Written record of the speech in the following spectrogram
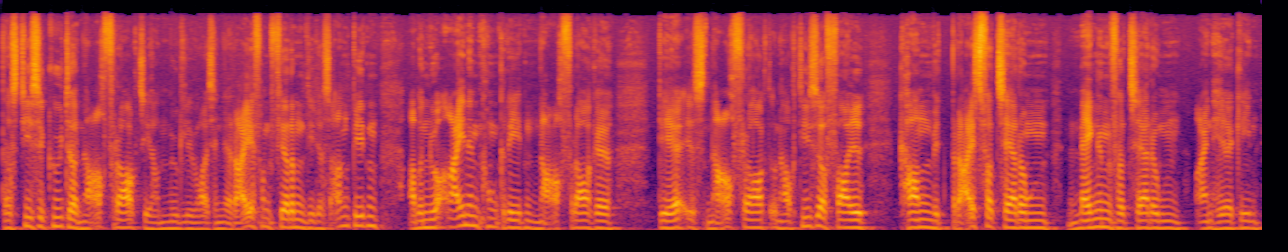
das diese Güter nachfragt. Sie haben möglicherweise eine Reihe von Firmen, die das anbieten, aber nur einen konkreten Nachfrager, der es nachfragt. Und auch dieser Fall kann mit Preisverzerrungen, Mengenverzerrungen einhergehen,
